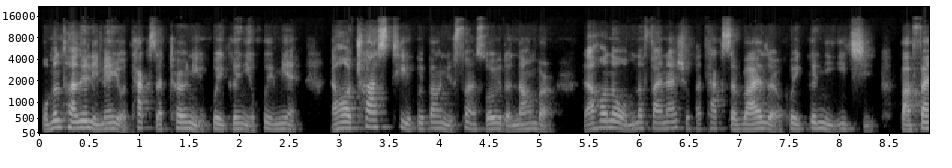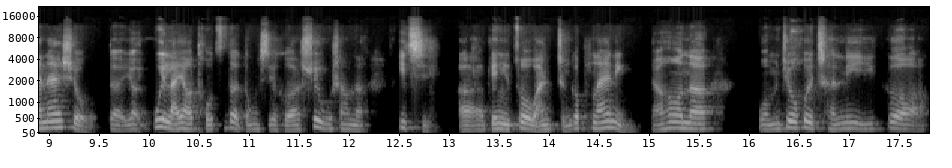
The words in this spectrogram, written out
我们团队里面有 tax attorney 会跟你会面，然后 trustee 会帮你算所有的 number。然后呢，我们的 financial 和 tax advisor 会跟你一起把 financial 的要未来要投资的东西和税务上呢一起呃给你做完整个 planning。然后呢，我们就会成立一个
